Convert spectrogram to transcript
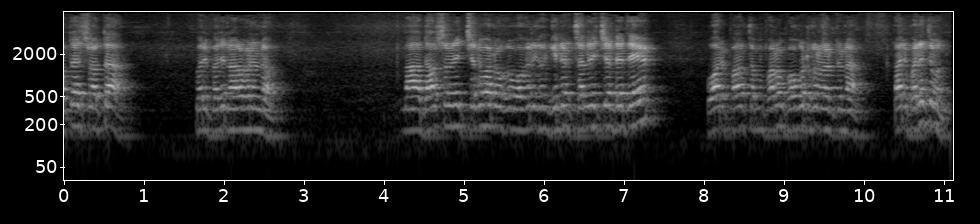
మొత్తం స్వత మరి పది నలభై రెండు. నా దాసులని చిన్నవారు ఒక ఒకరికి గిన్నె చన్ననిచ్చినట్టయితే వారి తమ ఫలం పోగొట్టుకున్నట్టున్నారు దాని ఫలితం ఉంది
